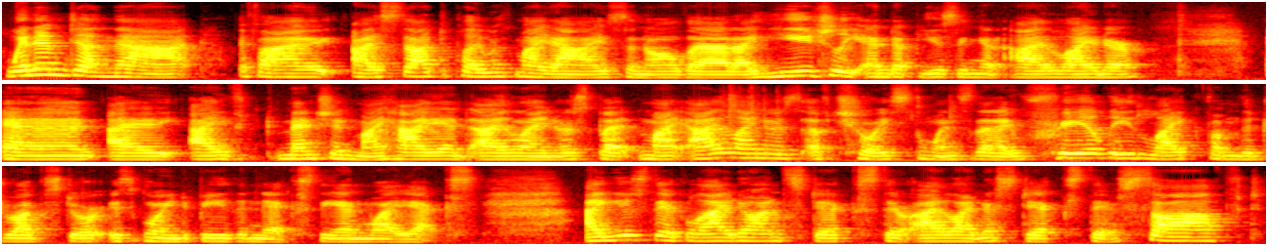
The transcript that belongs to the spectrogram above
When I'm done that, if I, I start to play with my eyes and all that, I usually end up using an eyeliner and I, I've mentioned my high-end eyeliners, but my eyeliners of choice, the ones that I really like from the drugstore, is going to be the NYX, the NYX. I use their Glide-On sticks, their eyeliner sticks. They're soft.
